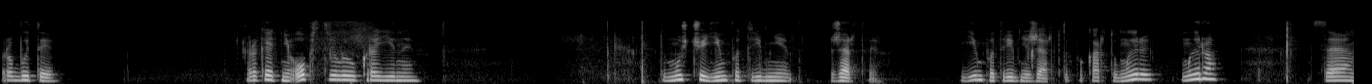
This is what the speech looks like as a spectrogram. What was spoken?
робити ракетні обстріли України, тому що їм потрібні жертви. Їм потрібні жертви. По карту мири, мира це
